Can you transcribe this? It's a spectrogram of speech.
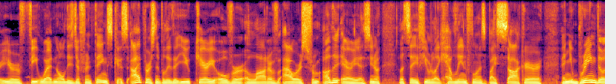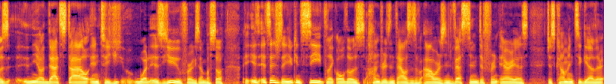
your feet wet and all these different things. Because i personally believe that you carry over a lot of hours from other areas. You know let's say if you were like heavily influenced by soccer and you bring those you know that style into what is you for example. So it's interesting. You can see like all those hundreds and thousands of hours invested in different areas just coming together.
